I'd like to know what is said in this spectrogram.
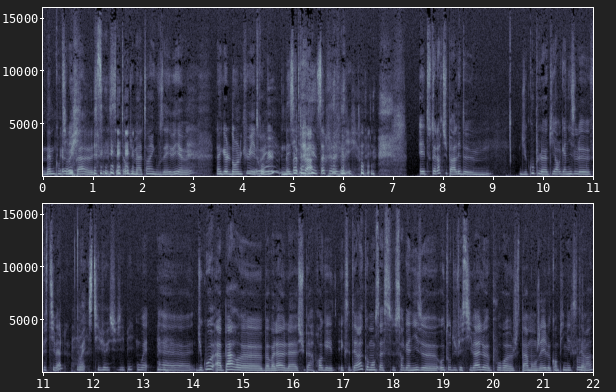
même quand il Oui. n'est pas 7h du matin et que vous avez la gueule dans le cul et trop bu, n'hésitez pas. Ça peut réveiller. Et tout à l'heure, tu parlais de, du couple qui organise le festival. ouais, Stevie et Suzy B. Ouais. Euh, du coup, à part euh, bah voilà, la super prog, et- etc., comment ça se- s'organise euh, autour du festival pour, je sais pas, manger, le camping, etc. Mm.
